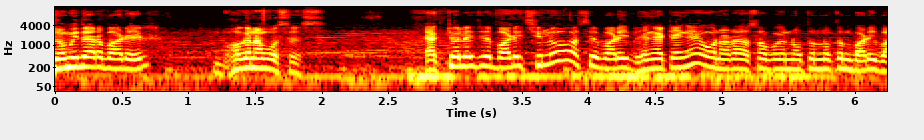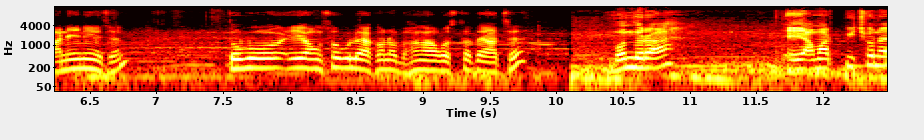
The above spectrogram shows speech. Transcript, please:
জমিদার বাড়ির ভগ্নাবশেষ। অ্যাকচুয়ালি যে বাড়ি ছিল সে বাড়ি ভেঙে টেঙে ওনারা সব ওই নতুন নতুন বাড়ি বানিয়ে নিয়েছেন। তবুও এই অংশগুলো এখনও ভাঙা অবস্থাতে আছে। বন্ধুরা, এই আমার পিছনে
